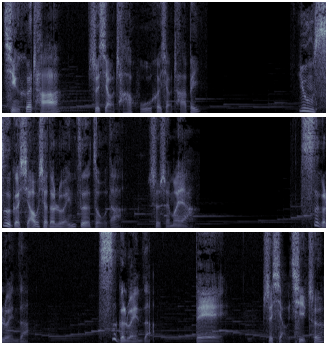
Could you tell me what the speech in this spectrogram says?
请喝茶，是小茶壶和小茶杯。用四个小小的轮子走的是什么呀？四个轮子，四个轮子，对，是小汽车。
